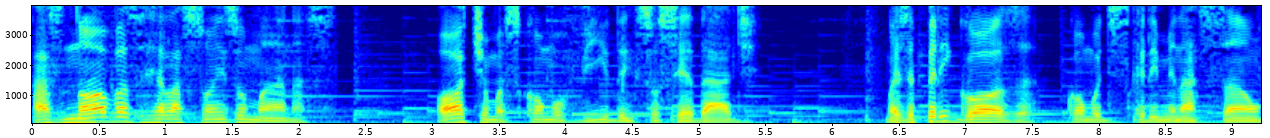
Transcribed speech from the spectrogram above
as novas relações humanas, ótimas como vida em sociedade, mas é perigosa como discriminação,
